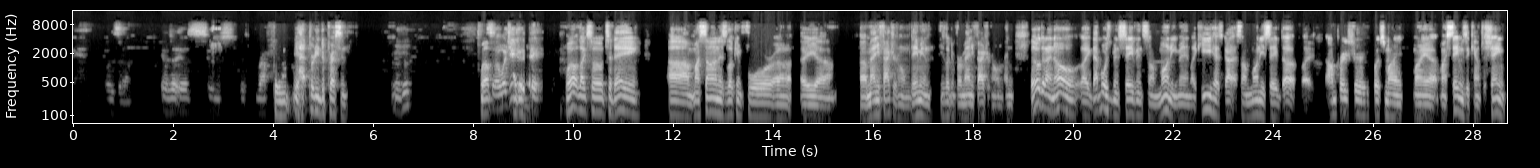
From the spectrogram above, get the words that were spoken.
man, it was, uh, it was, uh, it was, it was, it was rough. Yeah, pretty depressing. hmm Well, So, what'd you do today? well, like so today, um, my son is looking for uh, a, uh, a manufactured home. Damien, he's looking for a manufactured home, and little did I know, like that boy's been saving some money, man. Like he has got some money saved up. Like I'm pretty sure he puts my my uh, my savings account to shame.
